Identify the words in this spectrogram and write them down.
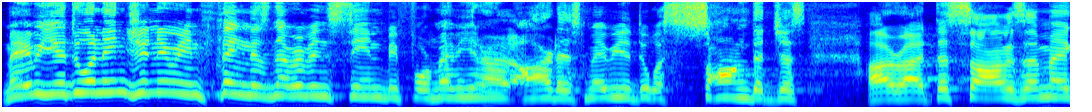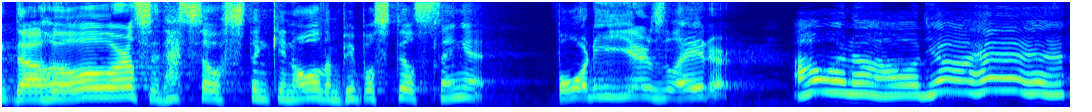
Maybe you do an engineering thing that's never been seen before. Maybe you're an artist. Maybe you do a song that just, all right, the songs that make the whole world sing. That's so stinking old, and people still sing it 40 years later. I want to hold your hand.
